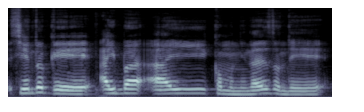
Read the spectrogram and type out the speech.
siento que hay, hay comunidades donde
